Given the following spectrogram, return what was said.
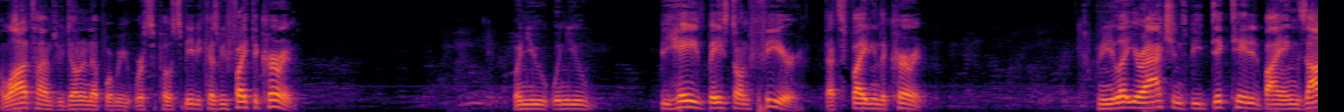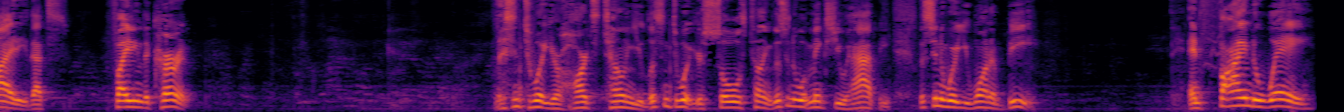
A lot of times we don't end up where we, we're supposed to be because we fight the current. When you when you behave based on fear, that's fighting the current. When you let your actions be dictated by anxiety, that's fighting the current. Listen to what your heart's telling you. Listen to what your soul's telling you. Listen to what makes you happy. Listen to where you want to be. And find a way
